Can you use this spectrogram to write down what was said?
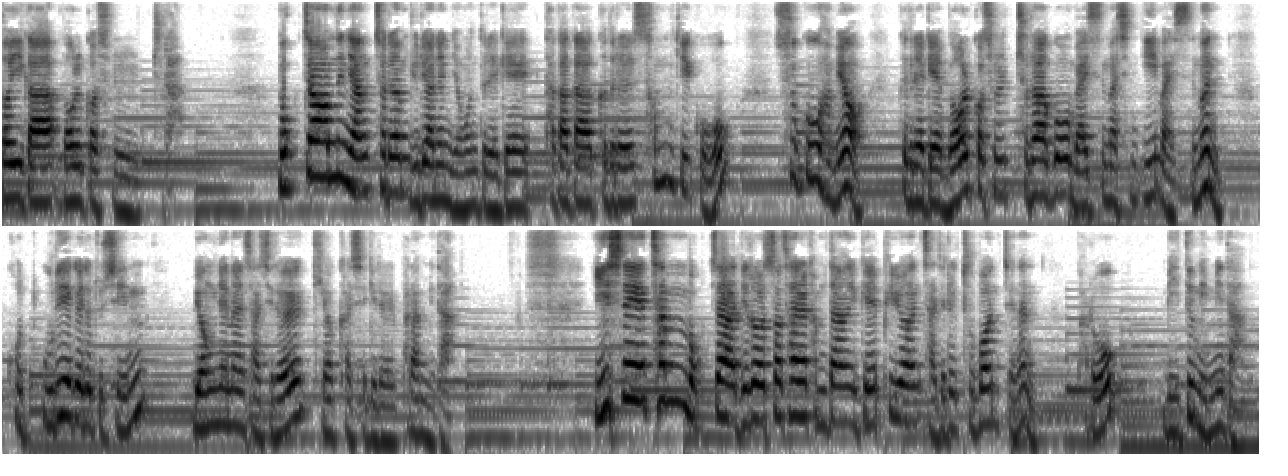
너희가 먹을 것을 주라. 목자 없는 양처럼 유리하는 영혼들에게 다가가 그들을 섬기고 수고하며 그들에게 먹을 것을 주라고 말씀하신 이 말씀은 곧 우리에게도 주신 명령한 사실을 기억하시기를 바랍니다. 이 시대의 참 목자 리더로서 사역을 감당하기 위해 필요한 자질을 두 번째는 바로 믿음입니다.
